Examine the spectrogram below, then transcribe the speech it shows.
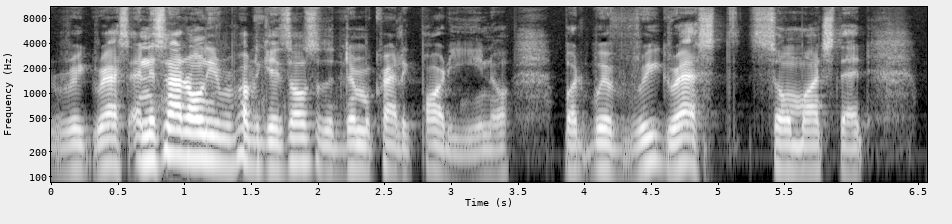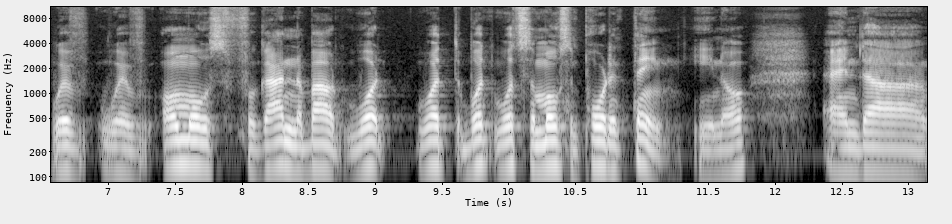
regressed. And it's not only Republican, it's also the Democratic Party, you know. But we've regressed so much that we've we've almost forgotten about what what what what's the most important thing, you know? and uh,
